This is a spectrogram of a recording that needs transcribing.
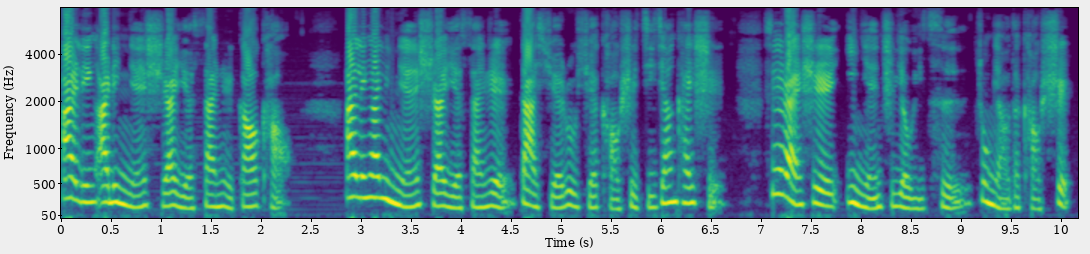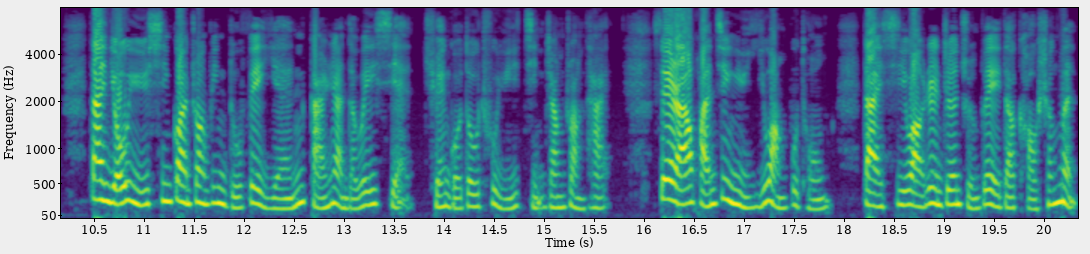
2020年12月3日高考。2020年12月3日，大学入学考试即将开始。虽然是一年只有一次重要的考试，但由于新冠状病毒肺炎感染的危险，全国都处于紧张状态。虽然环境与以往不同，但希望认真准备的考生们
